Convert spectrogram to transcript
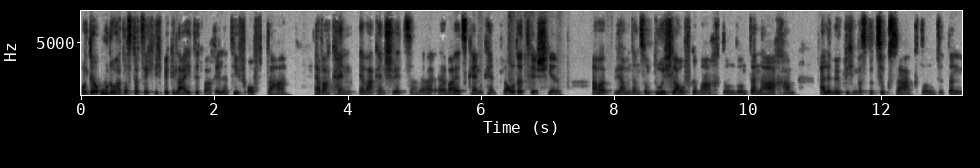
Und der Udo hat das tatsächlich begleitet, war relativ oft da. Er war kein, er war kein Schwätzer, er war jetzt kein, kein Plaudertäschchen. Aber wir haben dann so einen Durchlauf gemacht und, und danach haben alle möglichen was dazu gesagt. Und dann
